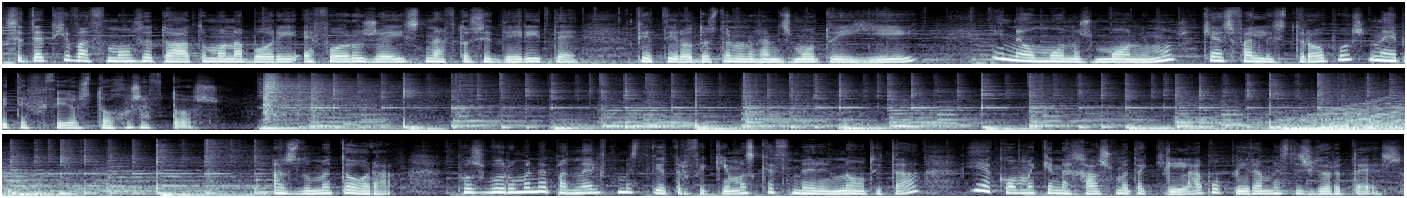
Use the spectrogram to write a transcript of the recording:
σε τέτοιο βαθμό ώστε το άτομο να μπορεί εφόρου ζωής να αυτοσυντηρείται διατηρώντας τον οργανισμό του υγιή, είναι ο μόνος μόνιμος και ασφαλής τρόπος να επιτευχθεί ο στόχος αυτός. Ας δούμε τώρα πώς μπορούμε να επανέλθουμε στη διατροφική μας καθημερινότητα ή ακόμα και να χάσουμε τα κιλά που πήραμε στις γιορτές;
